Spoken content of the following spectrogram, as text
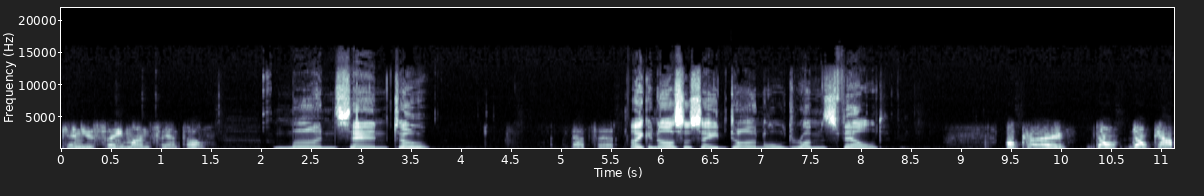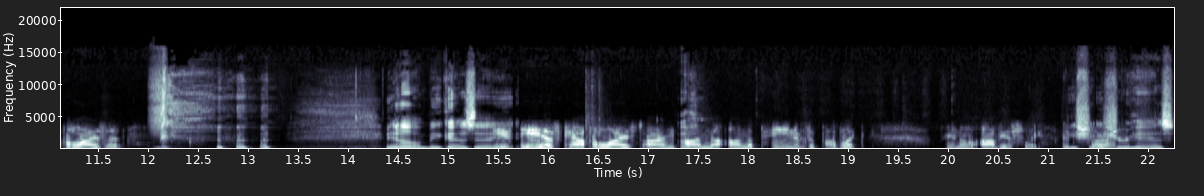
Can you say Monsanto? Monsanto. That's it. I can also say Donald Rumsfeld. Okay. Don't don't capitalize it. You know, because uh, He he has capitalized on on the on the pain of the public. You know, obviously. he, su- uh, he sure has.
